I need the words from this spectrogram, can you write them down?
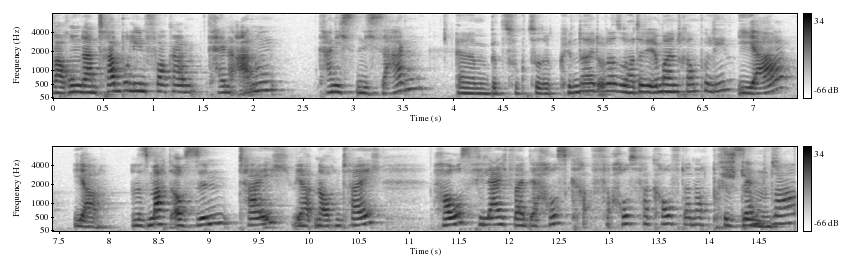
Warum da ein Trampolin vorkam, keine Ahnung, kann ich nicht sagen. Ähm, Bezug zur Kindheit oder so? Hattet ihr immer ein Trampolin? Ja, ja. Und es macht auch Sinn. Teich, wir hatten auch einen Teich. Haus, vielleicht, weil der Hauska Hausverkauf da noch präsent war.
